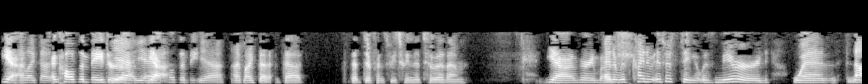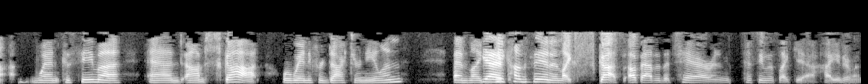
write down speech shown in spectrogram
Yeah. I like that. And calls him Major. Yeah, yeah. Yeah, calls him Major. Yeah, I like that, that, that difference between the two of them. Yeah, very much. And it was kind of interesting. It was mirrored when not when Cosima and um Scott were waiting for Dr. Nealon. And like Yes. he comes in and like Scott's up out of the chair and Cosima's like, Yeah, how you doing?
